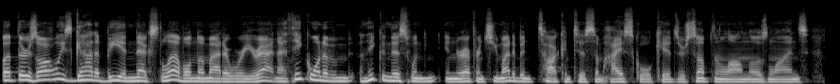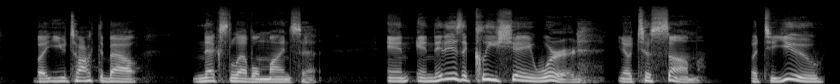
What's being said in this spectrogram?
but there's always got to be a next level no matter where you're at. And I think one of them, I think in this one in reference, you might have been talking to some high school kids or something along those lines, but you talked about next level mindset. And, and it is a cliche word, you know, to some, but to you,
